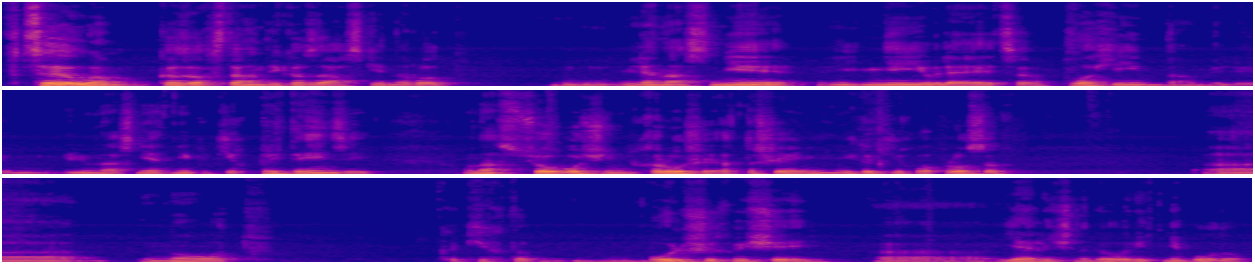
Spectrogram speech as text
В целом Казахстан и казахский народ для нас не, не является плохим, там, или, или у нас нет никаких претензий. У нас все очень хорошие отношения, никаких вопросов. А, но вот каких-то больших вещей а, я лично говорить не буду.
